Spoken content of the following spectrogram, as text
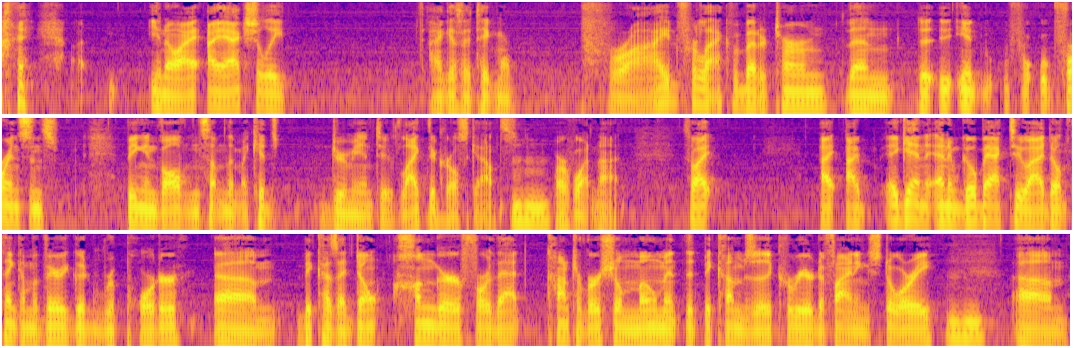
you know, I, I actually, I guess I take more pride, for lack of a better term, than, in, for, for instance, being involved in something that my kids drew me into, like the Girl Scouts or whatnot. So I, I, I again, and I go back to I don't think I'm a very good reporter um, because I don't hunger for that controversial moment that becomes a career-defining story. Um,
